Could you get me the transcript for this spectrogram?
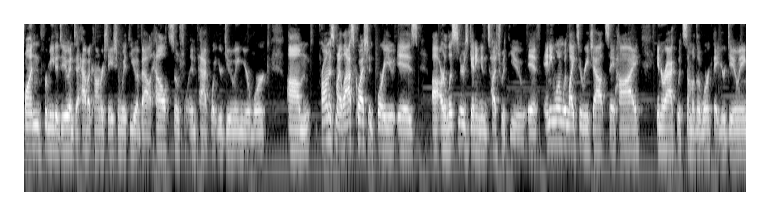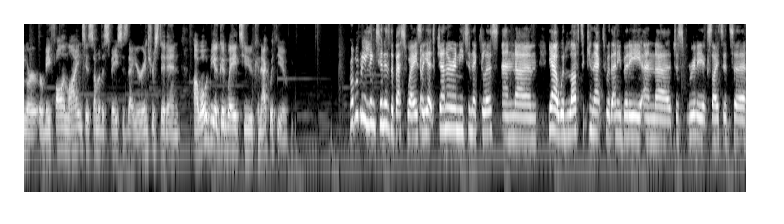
fun for me to do and to have a conversation with you about health social impact what you're doing your work. Um, promise my last question for you is uh, our listeners getting in touch with you. If anyone would like to reach out, say hi, interact with some of the work that you're doing, or, or may fall in line to some of the spaces that you're interested in, uh, what would be a good way to connect with you? Probably LinkedIn is the best way. So yeah, it's Jenna Anita Nicholas, and um, yeah, would love to connect with anybody, and uh, just really excited to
